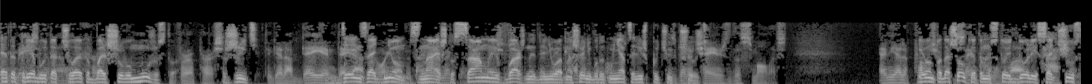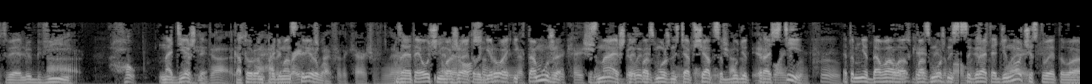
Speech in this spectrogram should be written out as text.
это требует от человека большого мужества жить день за днем, зная, что самые важные для него отношения будут меняться лишь по чуть-чуть. И он подошел к этому с той долей сочувствия, любви, надежды, которую он продемонстрировал. За это я очень уважаю этого героя, и к тому же, зная, что эта возможность общаться будет расти, это мне давало возможность сыграть одиночество этого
